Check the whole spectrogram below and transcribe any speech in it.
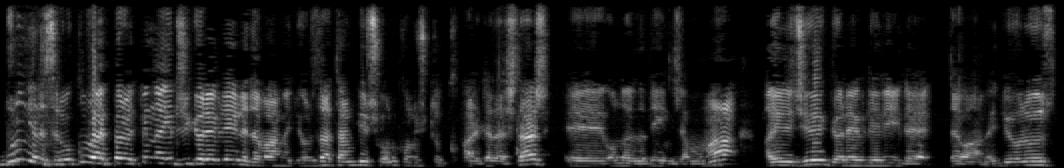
Bunun yanı sıra okul rehber öğretmenin ayırıcı görevleriyle devam ediyoruz. Zaten birçoğunu konuştuk arkadaşlar. Ee, onları da değineceğim ama ayırıcı görevleriyle devam ediyoruz.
